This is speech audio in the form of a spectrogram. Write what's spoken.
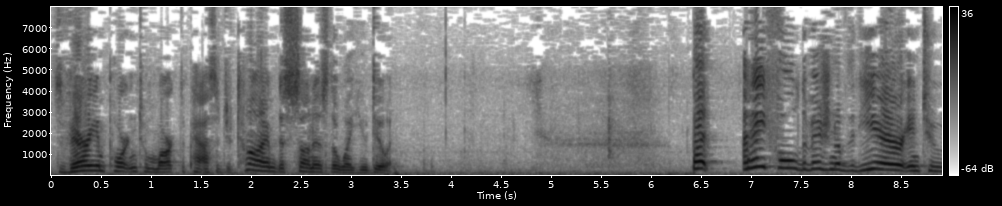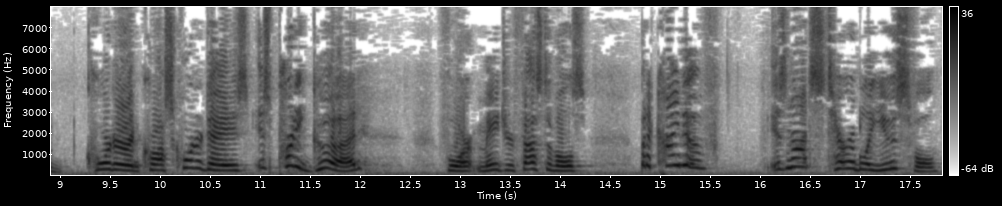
It's very important to mark the passage of time. The sun is the way you do it. But an eightfold division of the year into quarter and cross quarter days is pretty good for major festivals, but it kind of is not terribly useful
